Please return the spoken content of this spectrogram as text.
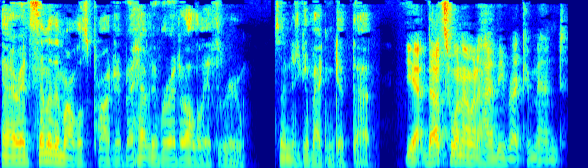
and I read some of the Marvels project, but I haven't ever read it all the way through. So I need to go back and get that. Yeah, that's one I would highly recommend.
